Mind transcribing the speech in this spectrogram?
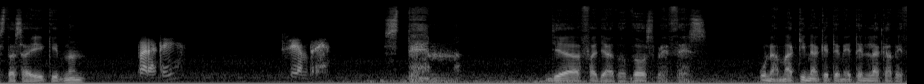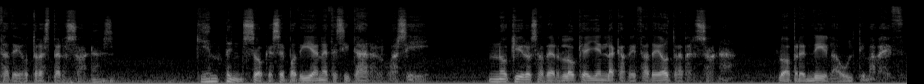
¿Estás ahí, Kidman? ¿Para ti? Siempre. STEM. Ya ha fallado dos veces. ¿Una máquina que te mete en la cabeza de otras personas? ¿Quién pensó que se podía necesitar algo así? No quiero saber lo que hay en la cabeza de otra persona. Lo aprendí la última vez.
